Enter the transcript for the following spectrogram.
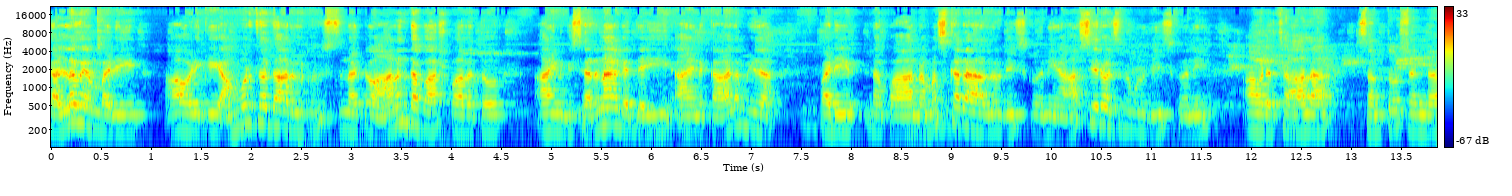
కళ్ళ వెంబడి ఆవిడికి అమృతధారులు కురుస్తున్నట్టు ఆనంద బాష్పాలతో ఆయనకి శరణాగతి అయ్యి ఆయన కాళ్ళ మీద పడి నా పా నమస్కారాలు తీసుకొని ఆశీర్వచనములు తీసుకొని ఆవిడ చాలా సంతోషంగా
